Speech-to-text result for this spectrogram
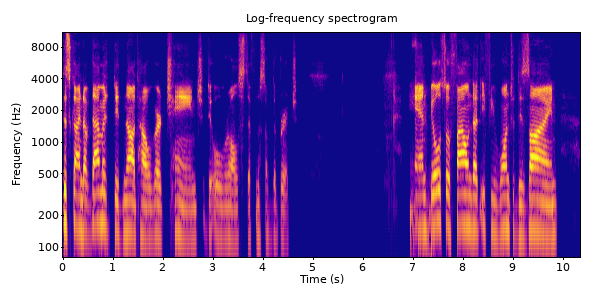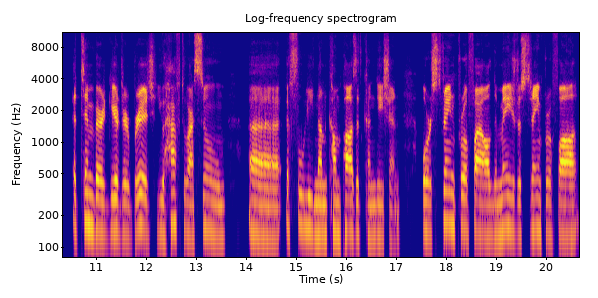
This kind of damage did not, however, change the overall stiffness of the bridge. And we also found that if you want to design a timber girder bridge, you have to assume uh, a fully non-composite condition or strain profile, the major strain profile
